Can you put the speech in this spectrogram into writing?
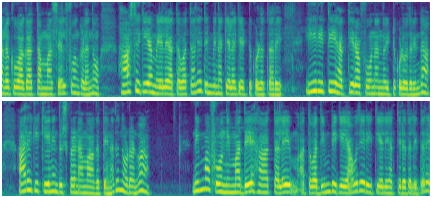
ಮಲಗುವಾಗ ತಮ್ಮ ಸೆಲ್ ಫೋನ್ಗಳನ್ನು ಹಾಸಿಗೆಯ ಮೇಲೆ ಅಥವಾ ತಲೆ ದಿಂಬಿನ ಕೆಳಗೆ ಇಟ್ಟುಕೊಳ್ಳುತ್ತಾರೆ. ಈ ರೀತಿ ಹತ್ತಿರ ಫೋನ್ ಅನ್ನು ಇಟ್ಟುಕೊಳ್ಳುವುದರಿಂದ ಆರೋಗ್ಯಕ್ಕೆ ಏನೇನು ದುಷ್ಪರಿಣಾಮ ಆಗುತ್ತೆ ಅನ್ನೋದು ನೋಡೋಣವಾ? ನಿಮ್ಮ ಫೋನ್, ನಿಮ್ಮ ದೇಹ, ತಲೆ ಅಥವಾ ದಿಂಬಿಗೆ ಯಾವುದೇ ರೀತಿಯಲ್ಲಿ ಹತ್ತಿರದಲ್ಲಿದ್ದರೆ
